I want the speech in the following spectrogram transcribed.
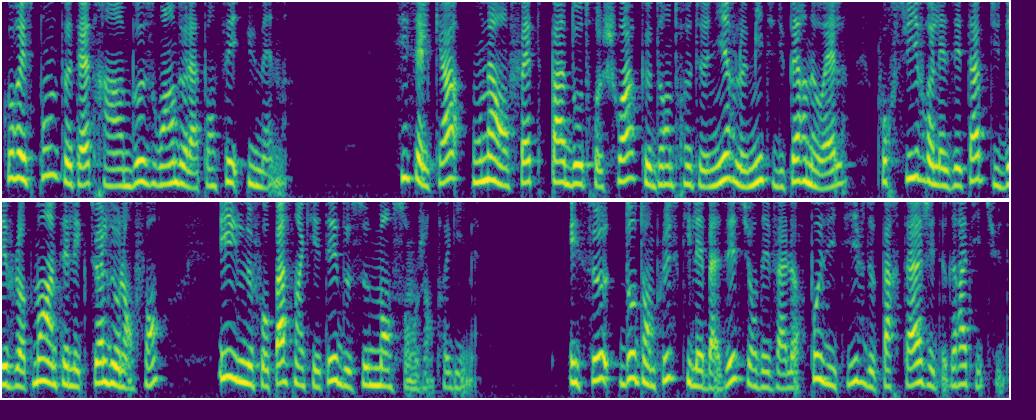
correspondent peut-être à un besoin de la pensée humaine. Si c'est le cas, on n'a en fait pas d'autre choix que d'entretenir le mythe du Père Noël pour suivre les étapes du développement intellectuel de l'enfant, et il ne faut pas s'inquiéter de ce mensonge entre guillemets. Et ce, d'autant plus qu'il est basé sur des valeurs positives de partage et de gratitude.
